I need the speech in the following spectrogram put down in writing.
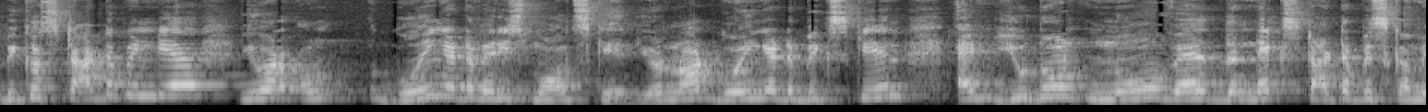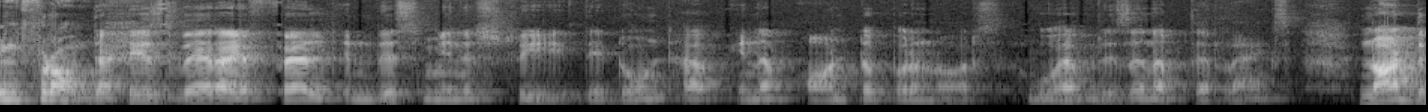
because startup india you are going at a very small scale. You're not going at a big scale and you don't know where the next startup is coming from. That is where i felt in this ministry they don't have enough entrepreneurs who have mm-hmm. risen up their ranks. Not the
